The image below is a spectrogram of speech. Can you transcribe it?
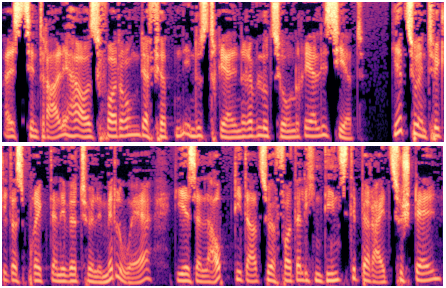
als zentrale Herausforderung der vierten industriellen Revolution realisiert. Hierzu entwickelt das Projekt eine virtuelle Middleware, die es erlaubt, die dazu erforderlichen Dienste bereitzustellen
